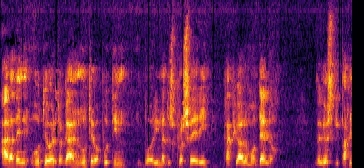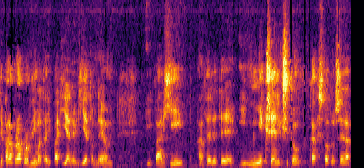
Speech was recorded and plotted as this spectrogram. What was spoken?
άρα δεν, ούτε ο Ερντογκάν ούτε ο Πούτιν μπορεί να τους προσφέρει κάποιο άλλο μοντέλο. Βεβαίως υπάρχουν και πάρα πολλά προβλήματα. Υπάρχει η ανεργία των νέων, υπάρχει, αν θέλετε, η μη εξέλιξη των καθεστώτων σε ένα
